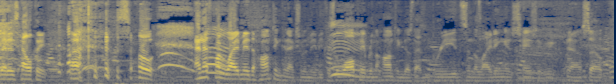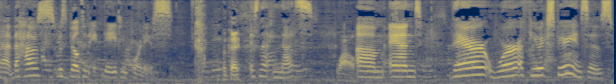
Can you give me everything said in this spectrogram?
that is healthy. Uh, so, and that's probably why it made the haunting connection with me because the Mm. wallpaper in the haunting does that and breathes, and the lighting is changed. You know, so yeah. The house was built in the 1840s. okay. Isn't that nuts? Wow. Um, and there were a few experiences.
